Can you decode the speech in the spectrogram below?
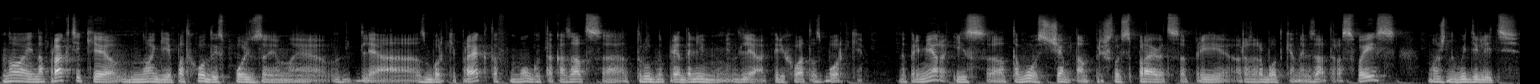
Но и на практике многие подходы, используемые для сборки проектов, могут оказаться труднопреодолимыми для перехвата сборки. Например, из э, того, с чем там пришлось справиться при разработке анализатора Space, можно выделить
